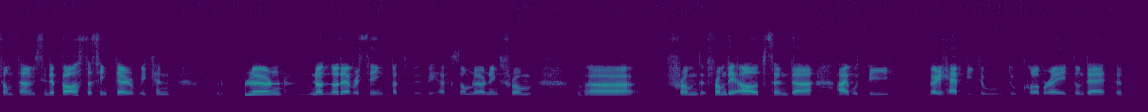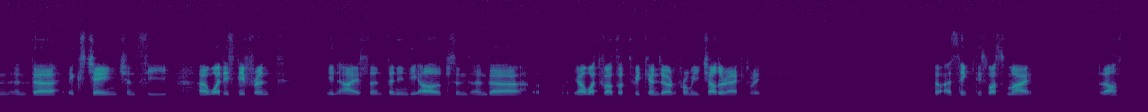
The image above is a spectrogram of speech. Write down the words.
sometimes in the past. I think there we can learn not not everything, but we have some learnings from uh, from the, from the Alps, and uh, I would be very happy to to collaborate on that and and uh, exchange and see uh, what is different in Iceland than in the Alps, and and uh, yeah, what, what what we can learn from each other actually. So I think this was my last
